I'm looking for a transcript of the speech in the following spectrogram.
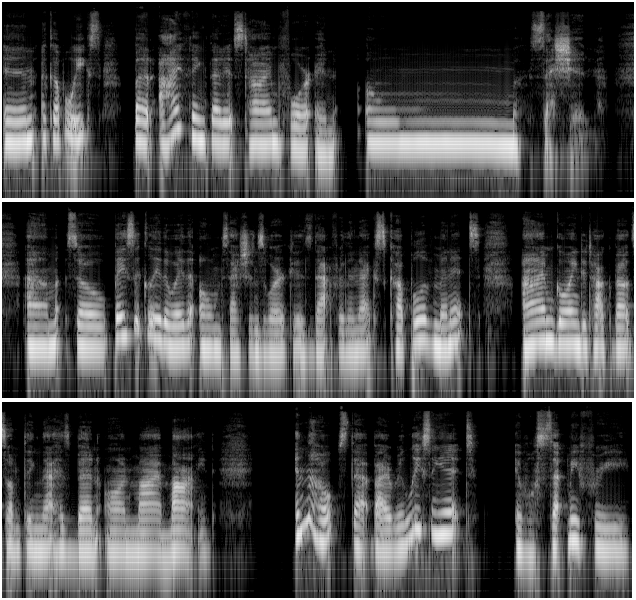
in a couple weeks, but I think that it's time for an Om session. Um, so basically, the way the Om sessions work is that for the next couple of minutes, I'm going to talk about something that has been on my mind in the hopes that by releasing it, it will set me free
